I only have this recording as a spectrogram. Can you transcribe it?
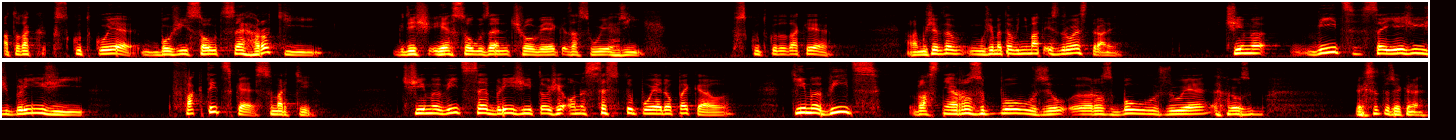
A to tak v skutku je. Boží soud se hrotí, když je souzen člověk za svůj hřích. V skutku to tak je. Ale můžeme to, můžeme to vnímat i z druhé strany. Čím víc se Ježíš blíží faktické smrti, čím víc se blíží to, že on sestupuje do pekel, tím víc vlastně rozbouřu, rozbouřuje, roz, jak se to řekne?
